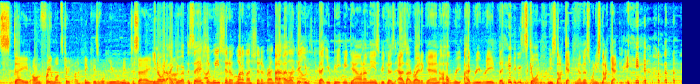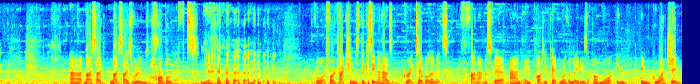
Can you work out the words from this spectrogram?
stayed on Fremont Street. I think is what you were meant to say. You know what? I do have to say. Actually, we should have. One of us should have read that. I, I like not that you Alistair. that you beat me down on these because as I write again, I'll re- I reread things going. He's not getting me on this one. He's not getting me. Uh, nice, size, nice size rooms, horrible lifts. yeah. For, for attractions, the casino has great table limits, fun atmosphere, and a party pit where the ladies are more en- engaging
